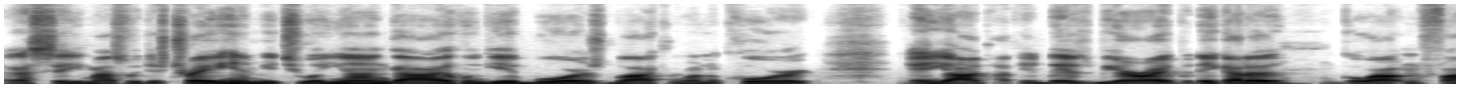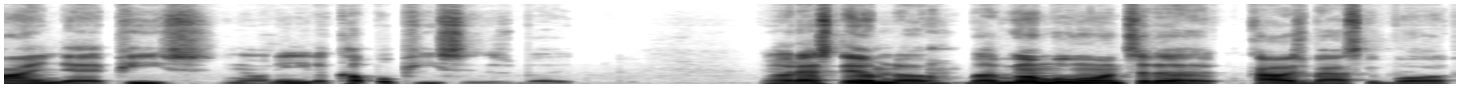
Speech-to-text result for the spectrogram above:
like I said, you might as well just trade him, get you a young guy who can get boards, block, and run the court. And y'all, I think they'll be all right, but they gotta go out and find that piece. You know, they need a couple pieces, but know, that's them though. But we're gonna move on to the college basketball.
